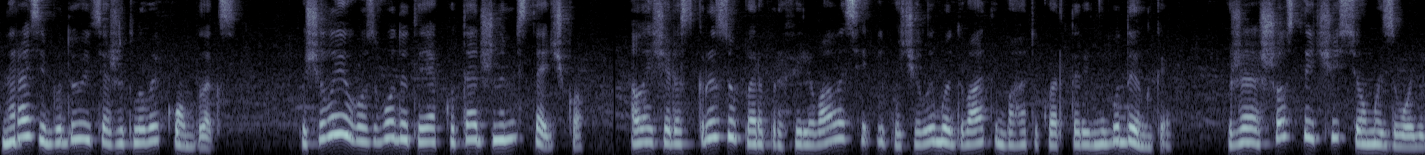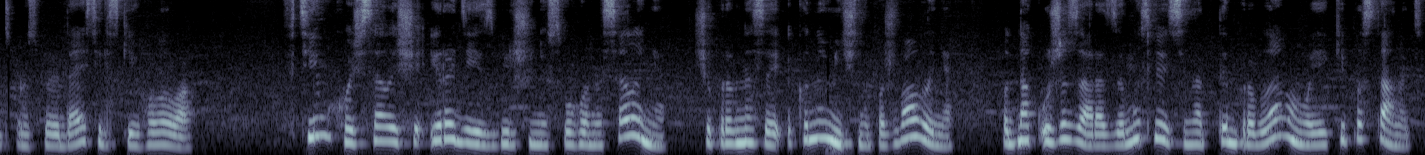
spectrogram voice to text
Наразі будується житловий комплекс. Почали його зводити як котеджне містечко, але через кризу перепрофілювалися і почали будувати багатоквартирні будинки. Вже шостий чи сьомий зводять, розповідає сільський голова. Втім, хоч селище і радіє збільшенню свого населення, що привнесе економічне пожвавлення, однак уже зараз замислюється над тим проблемами, які постануть.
